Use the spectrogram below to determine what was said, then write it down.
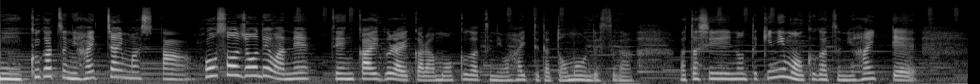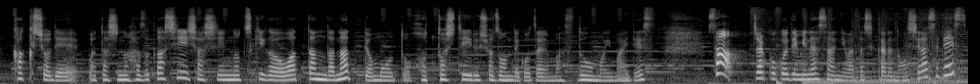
もう9月に入っちゃいました。放送上ではね前回ぐらいからもう9月には入ってたと思うんですが私の時にも9月に入って各所で私の恥ずかしい写真の月が終わったんだなって思うとほっとしている所存でございます。どうも今井です。さあじゃあここで皆さんに私からのお知らせです。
